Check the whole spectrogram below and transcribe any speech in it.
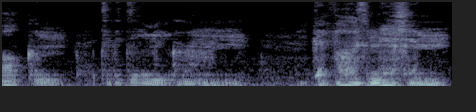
Welcome to the Demon Clan. Your first mission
